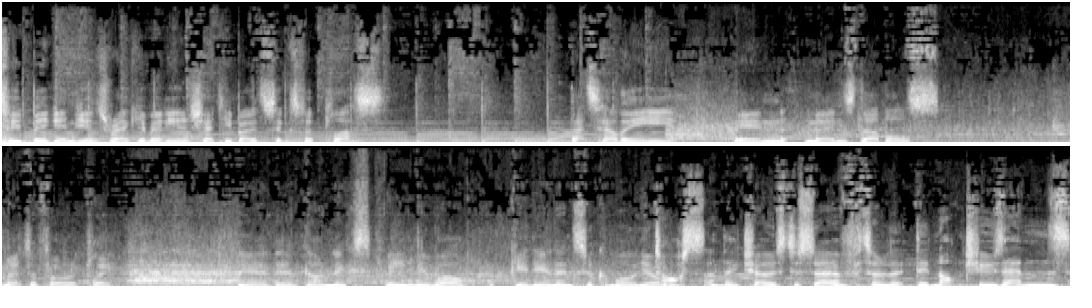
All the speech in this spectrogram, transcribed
Two big Indians, Rankireddy and Shetty, both six foot plus. That's how the in men's doubles, metaphorically. Yeah, they've done extremely well, Gideon and Sukamuljo. Toss, and they chose to serve, so they did not choose ends,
